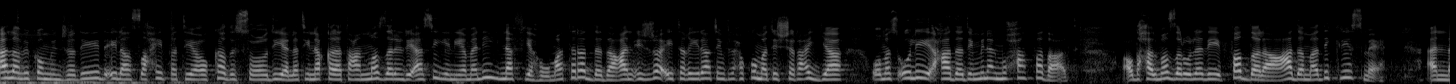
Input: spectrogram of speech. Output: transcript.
أهلا بكم من جديد إلى صحيفة عكاظ السعودية التي نقلت عن مصدر رئاسي يمني نفيه ما تردد عن إجراء تغييرات في الحكومة الشرعية ومسؤولي عدد من المحافظات. أوضح المصدر الذي فضل عدم ذكر اسمه. أن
